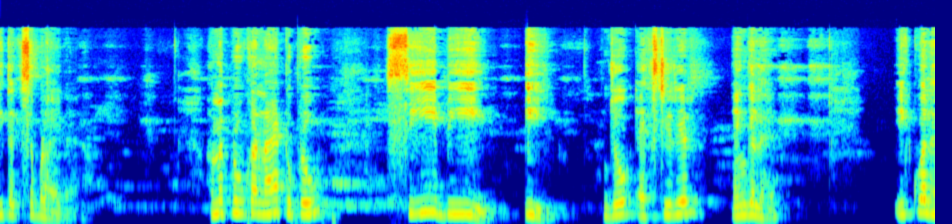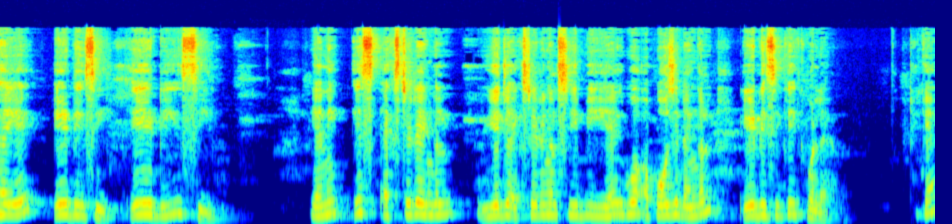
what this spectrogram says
E तक से बढ़ाया गया हमें प्रूव करना है to prove C B E जो एक्सटीरियर एंगल है इक्वल है ये ए डी सी ए डी सी यानी इस एक्सटीरियर एंगल ये जो एक्सटीरियर एंगल सी बी है, वो opposite angle A D C के इक्वल है। ठीक है?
